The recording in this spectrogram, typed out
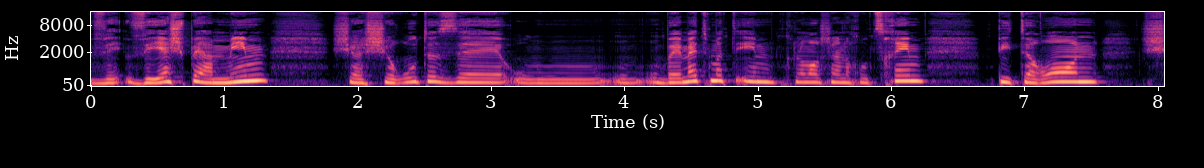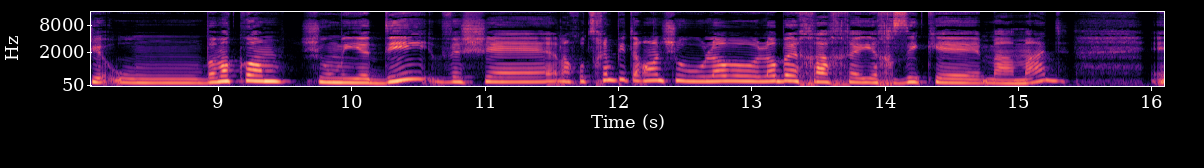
ו, ויש פעמים שהשירות הזה הוא, הוא, הוא באמת מתאים, כלומר שאנחנו צריכים פתרון שהוא במקום, שהוא מיידי, ושאנחנו צריכים פתרון שהוא לא, לא בהכרח יחזיק אה, מעמד. אה,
